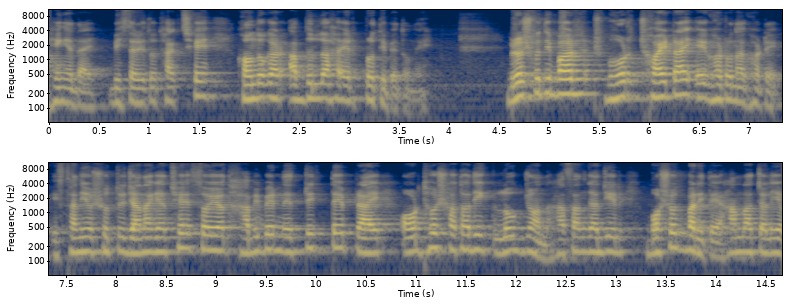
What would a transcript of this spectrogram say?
ভেঙে দেয়। বিস্তারিত থাকছে খন্দকার আবদুল্লাহ এর প্রতিবেদনে। বৃহস্পতিবার ভোর ছয়টায় এ ঘটনা ঘটে। স্থানীয় সূত্রে জানা গেছে, সৈয়দ হাবিবের নেতৃত্বে প্রায় অর্ধ শতাধিক লোকজন হাসান গাজীর বসতবাড়িতে হামলা চালিয়ে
